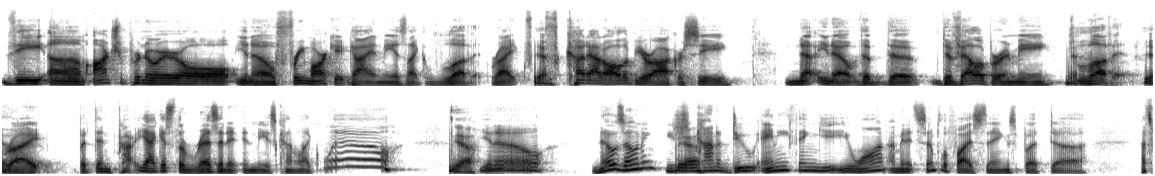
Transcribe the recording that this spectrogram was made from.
the um, entrepreneurial, you know, free market guy in me is like, love it, right? Yeah. Cut out all the bureaucracy. No, you know, the the developer in me Yeah. love it, right? But then, yeah, I guess the resident in me is kind of like, well, yeah. you know, no zoning. You just Yeah. kind of do anything you, you want. I mean, it simplifies things, but uh, that's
